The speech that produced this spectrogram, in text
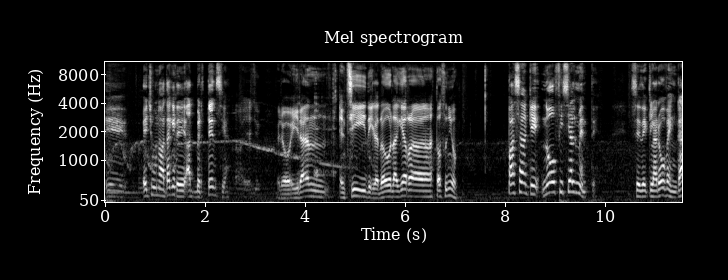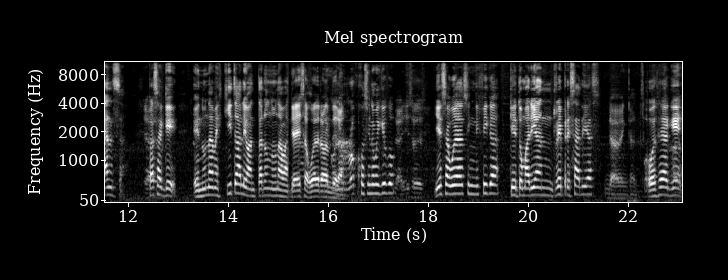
eh, hecho unos ataques de advertencia. Ah, ya sí. Pero Irán en sí declaró la guerra a Estados Unidos. Pasa que no oficialmente se declaró venganza. Ya. Pasa que en una mezquita levantaron una bandera. Ya esa de la de color bandera. rojo, si no me equivoco. Ya, y eso es. Y esa weá significa que tomarían represalias. Ya, venganza. O sea que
